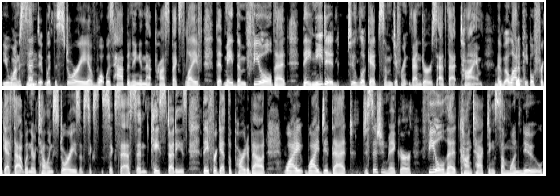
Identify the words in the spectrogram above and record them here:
you want to send yeah. it with the story of what was happening in that prospect's life that made them feel that they needed to look at some different vendors at that time. Mm. A lot yep. of people forget that when they're telling stories of su- success and case studies. They forget the part about why why did that decision maker feel that contacting someone new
